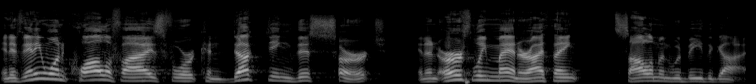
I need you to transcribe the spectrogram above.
And if anyone qualifies for conducting this search in an earthly manner, I think Solomon would be the guy.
